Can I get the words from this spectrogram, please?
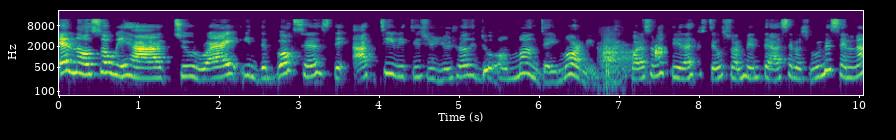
And also we had to write in the boxes the activities you usually do on Monday morning. ¿Cuáles son las actividades que usted usualmente hace los lunes en la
